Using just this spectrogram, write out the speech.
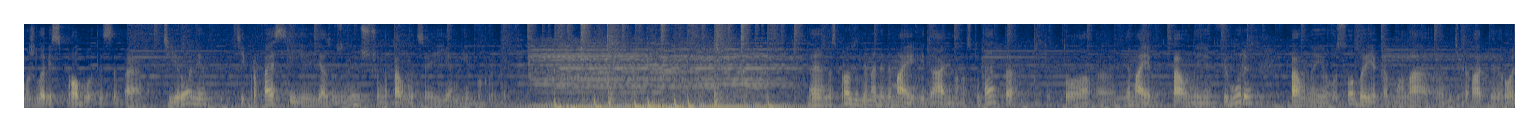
можливість спробувати себе в тій ролі, в тій професії, я зрозумів, що напевно це і є моїм покликанням. Насправді для мене немає ідеального студента, тобто е, немає певної фігури, певної особи, яка б могла е, відігравати роль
